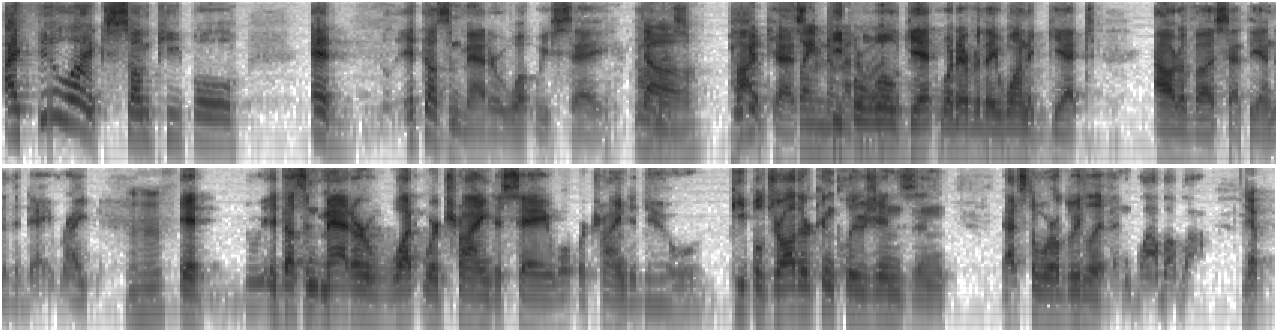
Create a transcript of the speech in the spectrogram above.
I feel like some people, and it doesn't matter what we say on No, this we'll podcast. no people will get whatever they want to get out of us at the end of the day, right? Mm-hmm. It it doesn't matter what we're trying to say, what we're trying to do. People draw their conclusions, and that's the world we live in. Blah blah blah. Yep.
